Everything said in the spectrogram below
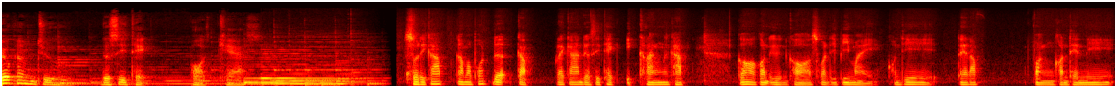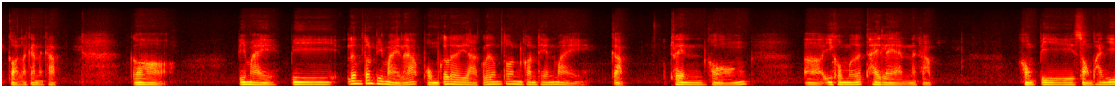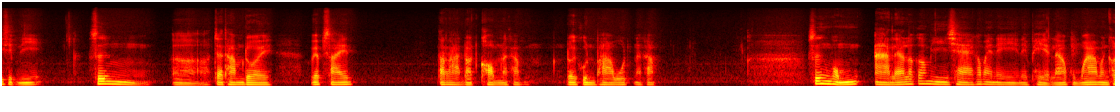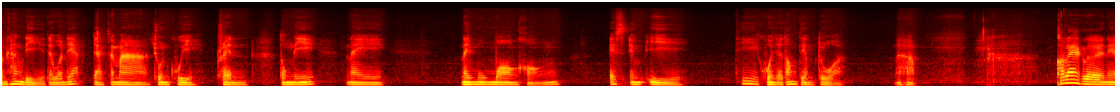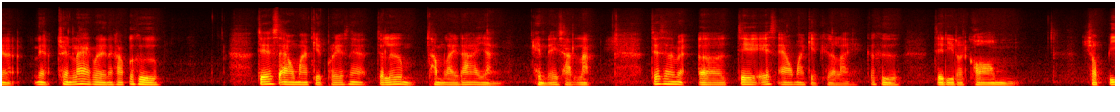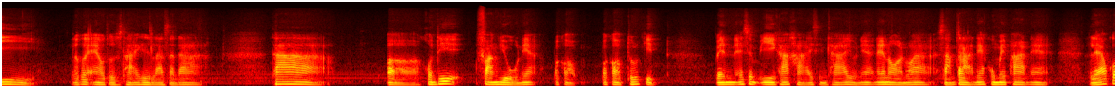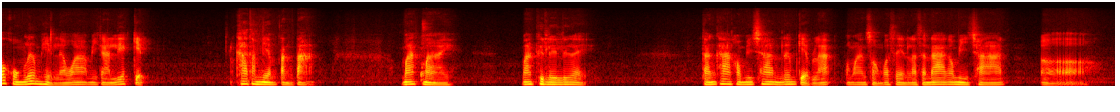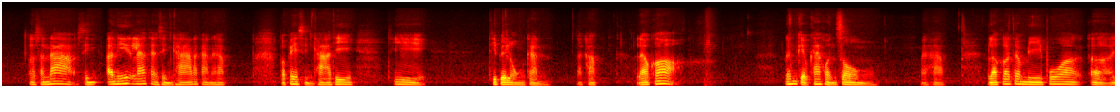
Welcome to the CTech Podcast สวัสดีครับกลับมาพบเดอะกับรายการ The CTech อีกครั้งนะครับ ก็ก่อนอื่นขอสวัสดีปีใหม่ คนที่ได้รับฟังคอนเทนต์นี้ก่อนแล้วกันนะครับ ก็ปีใหม่ปีเริ่มต้นปีใหม่แล้ว ผมก็เลยอยากเริ่มต้นคอนเทนต์ใหม่กับเทรนด์ของ e-commerce Thailand นะครับ ของปี 2020 นี้ ซึ่ง จะทำโดยเว็บไซต์ตลาด .com นะครับ โดยคุณพาวุฒินะครับ ซึ่งผมอ่านแล้วแล้วก็มีแชร์เข้าไปในในเพจแล้วผมว่ามันค่อนข้างดี แต่วันนี้อยากจะมาชวนคุยเทรนด์ตรงนี้ในในมุมมองของ SME ที่ควรจะต้องเตรียมตัวนะครับ ข้อแรกเลยเนี่ยเนี่ยเทรนด์แรกเลยนะครับก็คือ JSL Marketplace เนี่ยจะเริ่มทำรายได้อย่างเห็นได้ชัดละ JSL เอ่อ JSL Market คืออะไร ก็คือ JD.com Shopee แล้วก็ L ตัวสุดท้ายคือ Lazada ถ้าคนที่ฟังอยู่เนี่ยประกอบประกอบธุรกิจเป็น SME ค้าขายสินค้าอยู่เนี่ยแน่นอนว่า 3 ตลาดเนี่ยคงไม่พลาดแน่ แล้วก็คงเริ่มเห็นแล้วว่ามีการเรียกเก็บค่าธรรมเนียมต่าง มากมาย มากขึ้นเรื่อยๆ ทั้งค่าคอมมิชชั่นเริ่มเก็บละประมาณ 2% Lazada ก็มีชาร์จเอ่อ Lazada สินอันนี้แล้วแต่สินค้าแล้วกันนะครับ ประเภทสินค้าที่ที่ที่ไปลงกันนะครับ แล้วก็เริ่มเก็บค่าขนส่งนะครับ แล้วก็จะมีพวก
